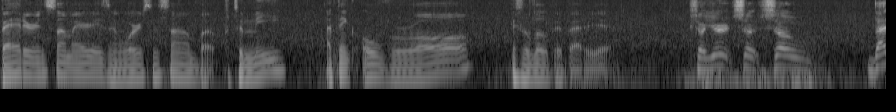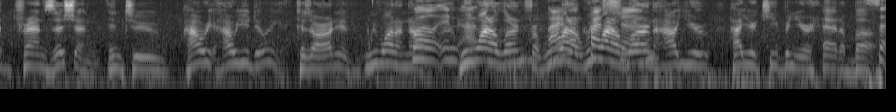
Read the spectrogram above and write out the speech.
better in some areas and worse in some, but to me, I think overall it's a little bit better, yeah. So you're so so that transition into how are, how are you doing it? Because our audience, we want to know. Well, in- we uh, want to learn from. We want to we want to learn how you how you're keeping your head above. So,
